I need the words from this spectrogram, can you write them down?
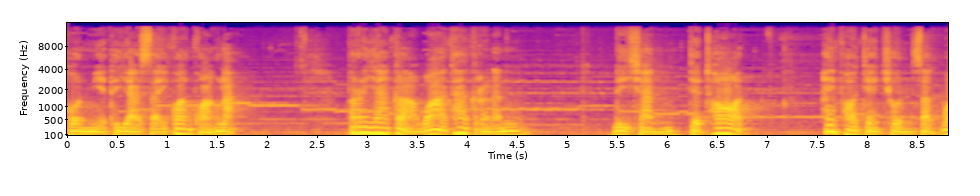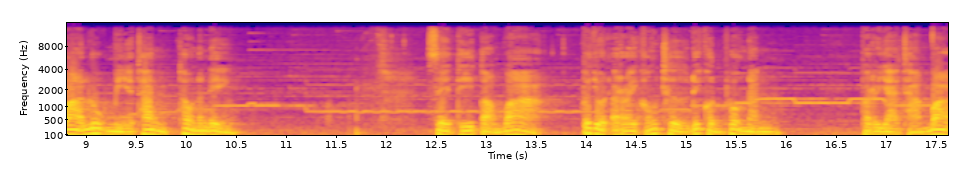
คนมีอัธยาศัยกว้างขวางหละภรรยากล่าวว่าถ้ากระนั้น ดิฉันจะทอด ให้พอแจชนสักว่าลูกเมียท่านเท่านั้นเอง เศรษฐีตอบว่า ประโยชน์อะไรของเธอด้วยคนพวกนั้น ภรรยาถามว่า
